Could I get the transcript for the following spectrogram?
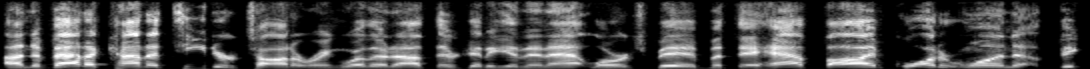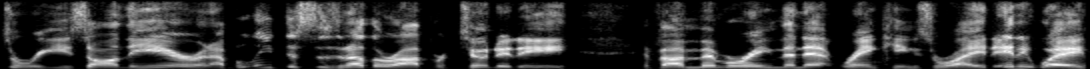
Uh, Nevada kind of teeter tottering whether or not they're going to get an at large bid, but they have five quarter one victories on the air. And I believe this is another opportunity if I'm remembering the net rankings right. Anyway,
